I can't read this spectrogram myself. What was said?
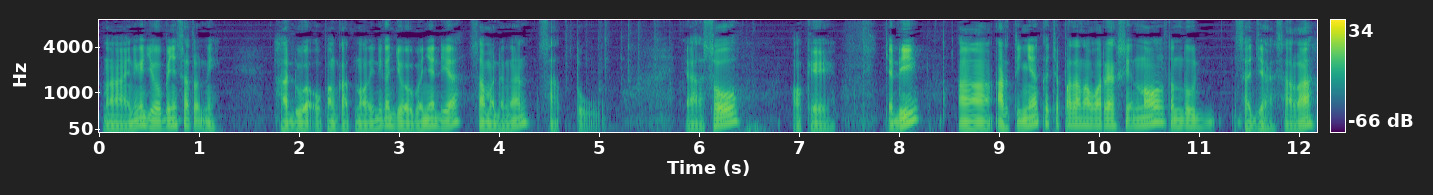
Nah, ini kan jawabannya satu nih. H2O pangkat 0 ini kan jawabannya dia sama dengan satu. Ya, so oke. Okay. Jadi uh, artinya kecepatan awal reaksi 0 tentu saja salah,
